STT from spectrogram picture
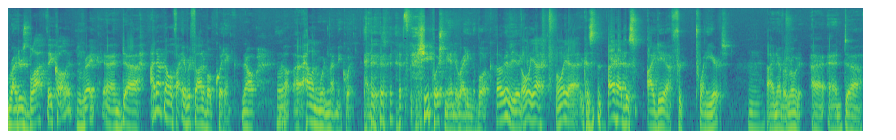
writer's block they call it, right? And uh, I don't know if I ever thought about quitting. No. No, uh, Helen wouldn't let me quit. She pushed me into writing the book. Oh really? Okay. Oh yeah, oh yeah. Because I had this idea for 20 years. I never wrote it, uh, and uh,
